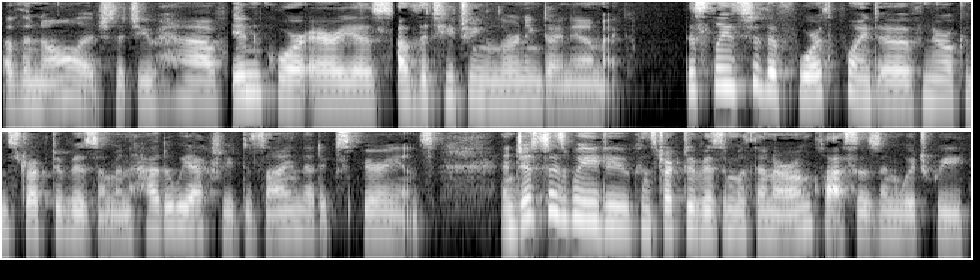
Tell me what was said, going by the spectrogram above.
of the knowledge that you have in core areas of the teaching and learning dynamic. This leads to the fourth point of neuroconstructivism and how do we actually design that experience. And just as we do constructivism within our own classes, in which we,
